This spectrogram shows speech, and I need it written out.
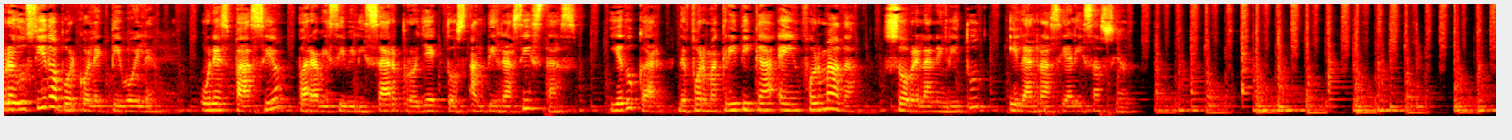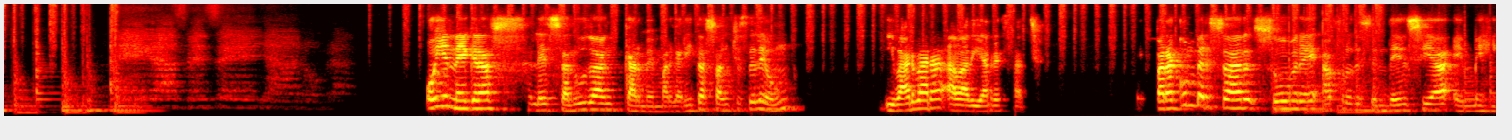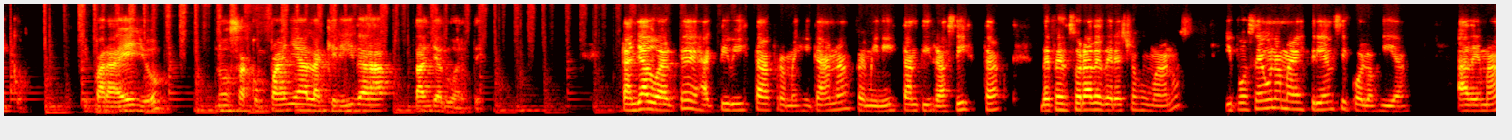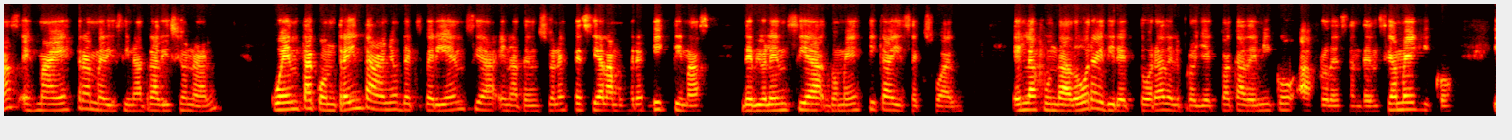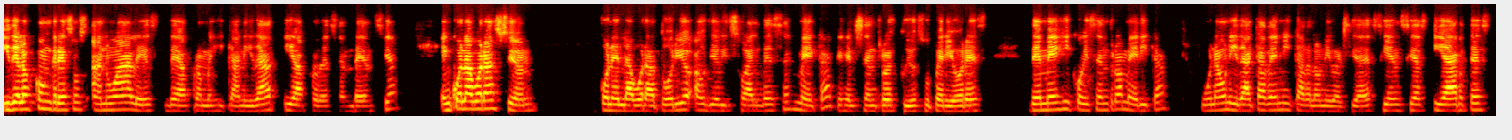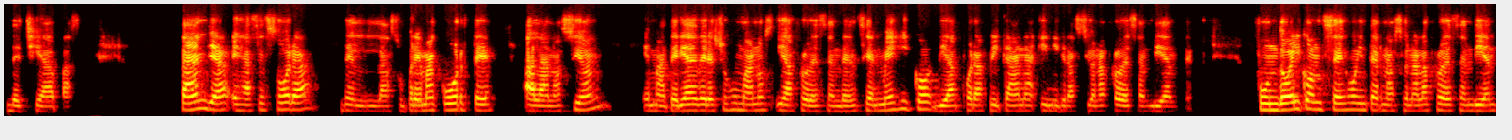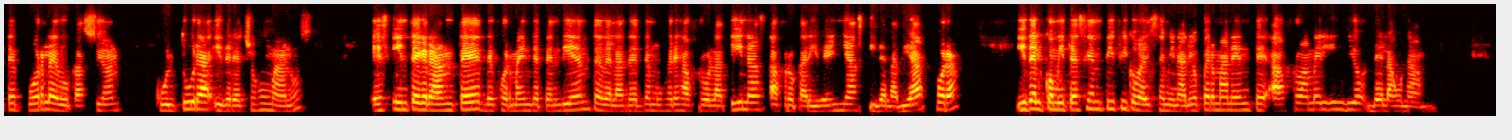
producido por Colectivo ILE, un espacio para visibilizar proyectos antirracistas y educar de forma crítica e informada sobre la negritud y la racialización. Hoy en Negras les saludan Carmen Margarita Sánchez de León y Bárbara Abadía Resacha para conversar sobre afrodescendencia en México. Y para ello nos acompaña la querida Tanya Duarte. Tanya Duarte es activista afromexicana, feminista antirracista, defensora de derechos humanos y posee una maestría en psicología. Además, es maestra en medicina tradicional, cuenta con 30 años de experiencia en atención especial a mujeres víctimas de violencia doméstica y sexual. Es la fundadora y directora del proyecto académico Afrodescendencia México y de los congresos anuales de afromexicanidad y afrodescendencia, en colaboración con el Laboratorio Audiovisual de CESMECA, que es el Centro de Estudios Superiores de México y Centroamérica, una unidad académica de la Universidad de Ciencias y Artes de Chiapas. Tanya es asesora de la Suprema Corte a la Nación en materia de derechos humanos y afrodescendencia en México, diáspora africana y migración afrodescendiente. Fundó el Consejo Internacional Afrodescendiente por la Educación, Cultura y Derechos Humanos. Es integrante de forma independiente de la Red de Mujeres Afrolatinas, Afrocaribeñas y de la Diáspora y del Comité Científico del Seminario Permanente Afroamerindio de la UNAM.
